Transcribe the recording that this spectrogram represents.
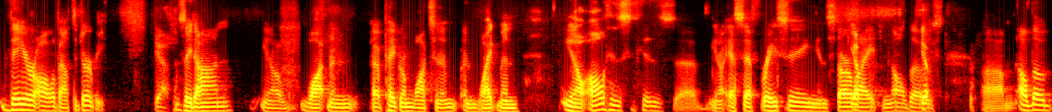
They are all about the Derby. Yeah, Zedan, you know, Watman, uh, Pegram, Watson, and, and Weitman, you know, all his his uh, you know SF Racing and Starlight and all those. Um, although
